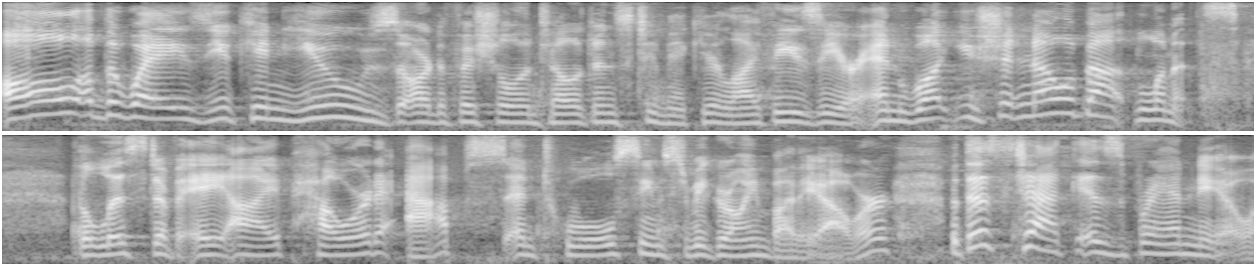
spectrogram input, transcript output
all of the ways you can use artificial intelligence to make your life easier and what you should know about limits. The list of AI powered apps and tools seems to be growing by the hour. But this tech is brand new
